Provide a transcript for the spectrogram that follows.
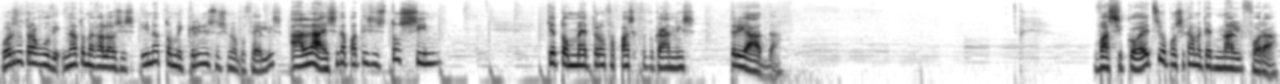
Μπορείς το τραγούδι να το μεγαλώσεις ή να το μικρύνεις στο σημείο που θέλεις, αλλά εσύ θα πατήσεις το συν και το μέτρο θα πας και θα το κάνεις 30. Βασικό έτσι όπως είχαμε και την άλλη φορά.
